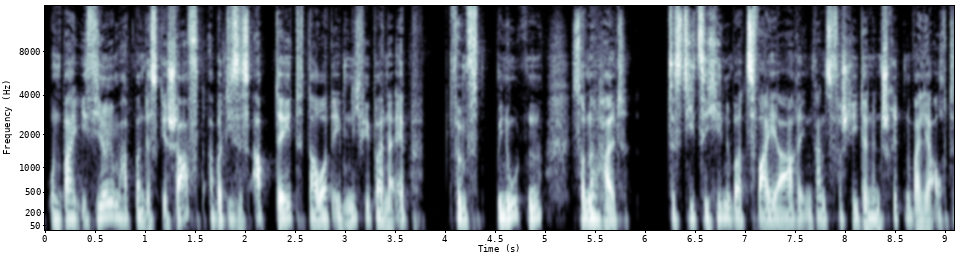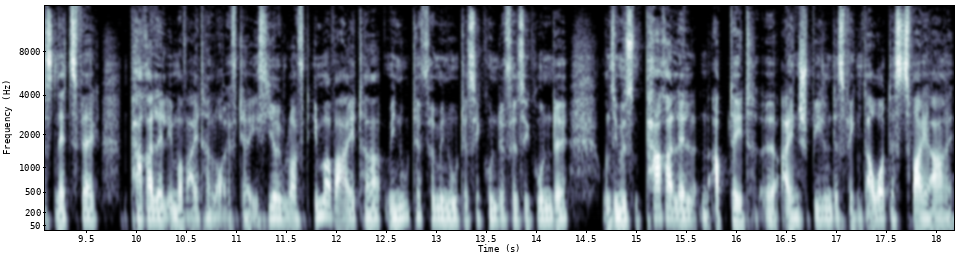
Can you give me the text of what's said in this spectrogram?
Und bei Ethereum hat man das geschafft, aber dieses Update dauert eben nicht wie bei einer App fünf Minuten, sondern halt das zieht sich hin über zwei Jahre in ganz verschiedenen Schritten, weil ja auch das Netzwerk parallel immer weiterläuft. Ja, Ethereum läuft immer weiter, Minute für Minute, Sekunde für Sekunde und Sie müssen parallel ein Update äh, einspielen. Deswegen dauert es zwei Jahre.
